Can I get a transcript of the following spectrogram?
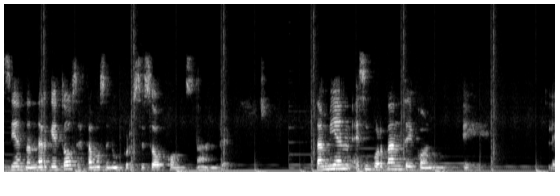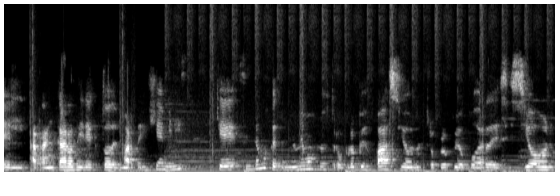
sí entender que todos estamos en un proceso constante. También es importante con eh, el arrancar directo de Marte en Géminis, que sintamos que tenemos nuestro propio espacio, nuestro propio poder de decisión,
